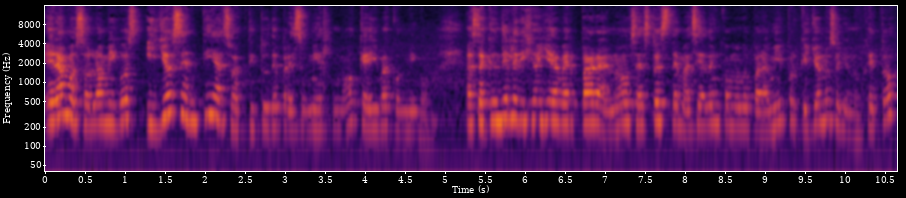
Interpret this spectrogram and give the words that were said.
éramos solo amigos y yo sentía su actitud de presumir, ¿no? Que iba conmigo. Hasta que un día le dije, oye, a ver, para, ¿no? O sea, esto es demasiado incómodo para mí porque yo no soy un objeto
